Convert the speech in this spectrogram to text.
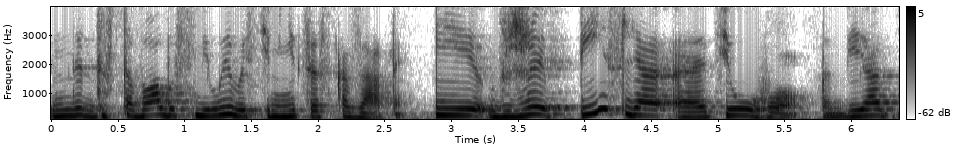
не, доставало сміливості мені це сказати. І вже після е, цього я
